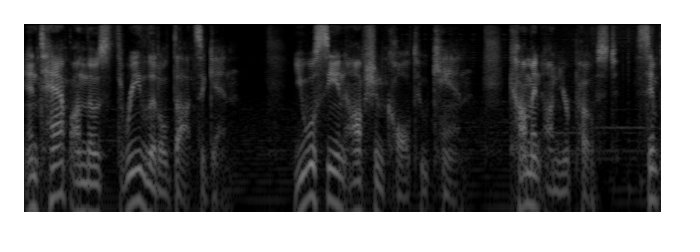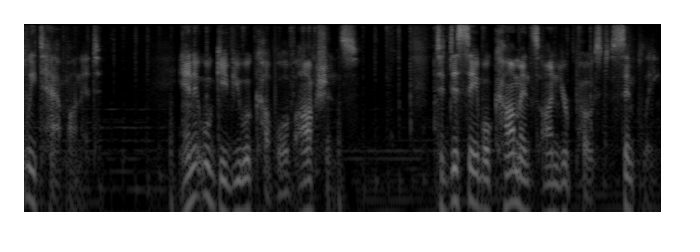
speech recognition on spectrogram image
and tap on those three little dots again. You will see an option called Who Can. Comment on your post. Simply tap on it, and it will give you a couple of options. To disable comments on your post, simply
